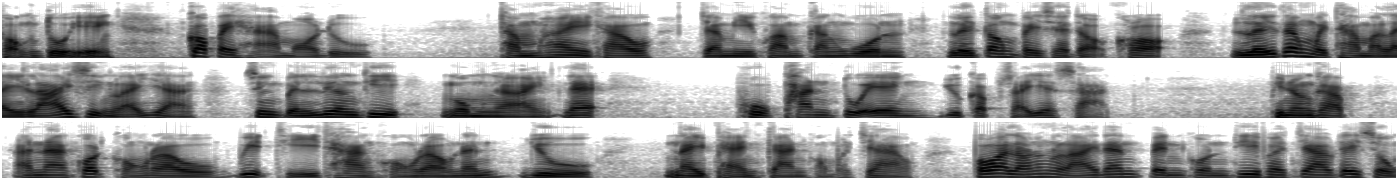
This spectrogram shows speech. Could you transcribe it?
ของตัวเอง ก็ไปหาหมอดูทำให้เขาจะมีความกังวล เลยต้องไปสะเดาะเคราะห์เลยต้องไปทำอะไรหลายสิ่งหลายอย่าง ซึ่งเป็นเรื่องที่งมงายและ ผูกพันตัวเองอยู่กับไสยศาสตร์ พี่น้องครับ อนาคตของเราวิถีทางของเรานั้นอยู่ในแผนการของพระเจ้า เพราะว่าเราทั้งหลายนั้นเป็นคนที่พระเจ้าได้ทรง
